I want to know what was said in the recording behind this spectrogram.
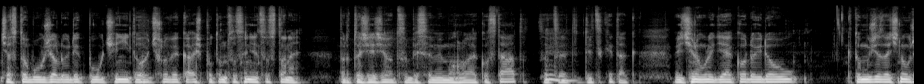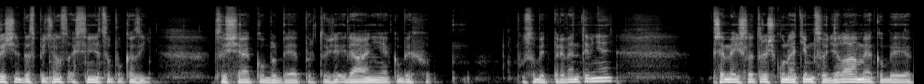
Často bohužel dojde k poučení toho člověka až potom, co se něco stane. Protože, že jo, co by se mi mohlo jako stát, to, to je mhm. vždycky tak. Většinou lidi jako dojdou k tomu, že začnou řešit bezpečnost, až se něco pokazí. Což je jako blbě, protože ideální bych působit preventivně, přemýšlet trošku nad tím, co dělám, jakoby, jak,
